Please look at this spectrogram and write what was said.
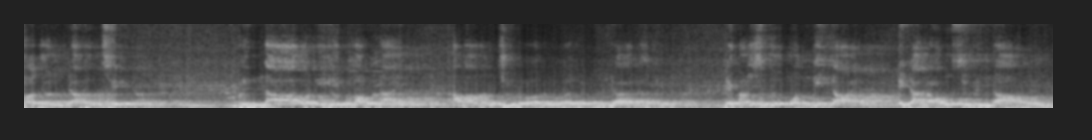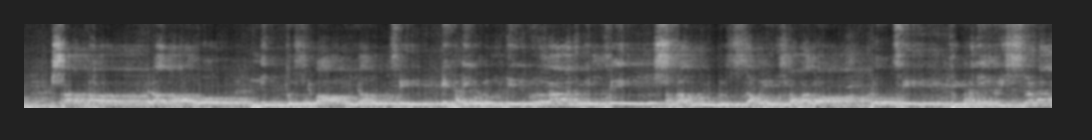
ভজনটা হচ্ছে বৃন্দাবনের ভাবনায় আমার এখানে শুধু মন্দির নয়, এটা নবশ্রী বৃন্দাবন সাক্ষাৎ রাধা মাধব নিত্য সেবা পূজা হচ্ছে। এখানে গোবিন্দের গুণগান হয়েছে সাধু বৈষ্ণবের সমাগম হচ্ছে। যেখানে কৃষ্ণ নাম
